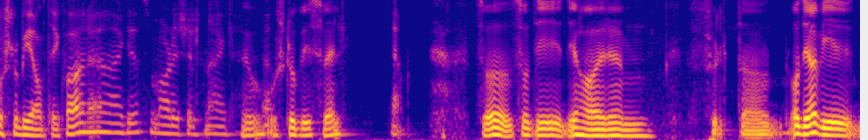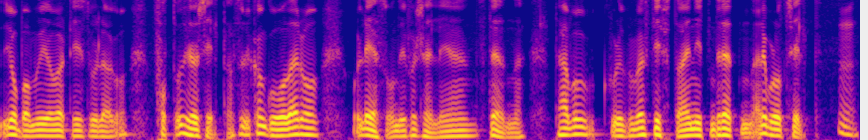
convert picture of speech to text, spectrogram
Oslo by antikvar er ikke det som har de skiltene, egentlig? Jo, Ja. Oslo by Svel. Ja. Så, så de, de har um, fullt av Og det har vi jobba med, vi har vært i historielaget òg. Fått oss de skilta. Så du kan gå der og, og lese om de forskjellige stedene. Der hvor klubben ble stifta i 1913, er det blått skilt. Mm.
